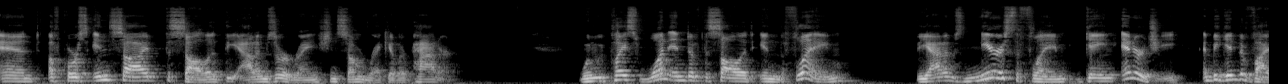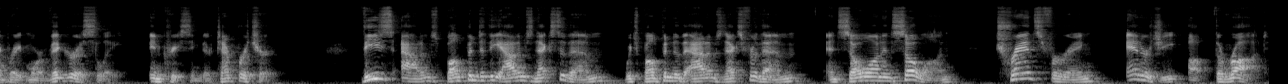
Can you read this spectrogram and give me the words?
And of course, inside the solid, the atoms are arranged in some regular pattern. When we place one end of the solid in the flame, the atoms nearest the flame gain energy and begin to vibrate more vigorously, increasing their temperature. These atoms bump into the atoms next to them, which bump into the atoms next for them, and so on and so on, transferring energy up the rod.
